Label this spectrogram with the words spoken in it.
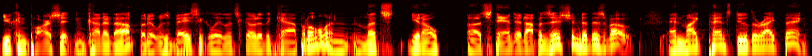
You can parse it and cut it up, but it was basically, let's go to the Capitol and let's you know uh, stand in opposition to this vote, and Mike Pence do the right thing.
